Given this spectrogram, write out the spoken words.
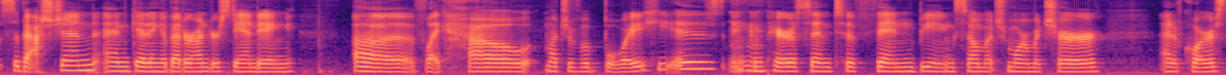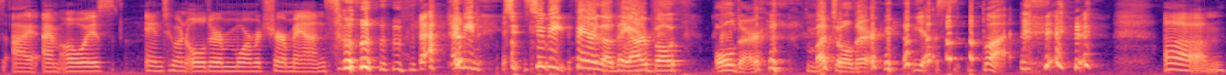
Sebastian and getting a better understanding of like how much of a boy he is in comparison to Finn being so much more mature. And of course, I I'm always into an older, more mature man. So that I mean, to, to be fair though, they are both older, much older. yes, but um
